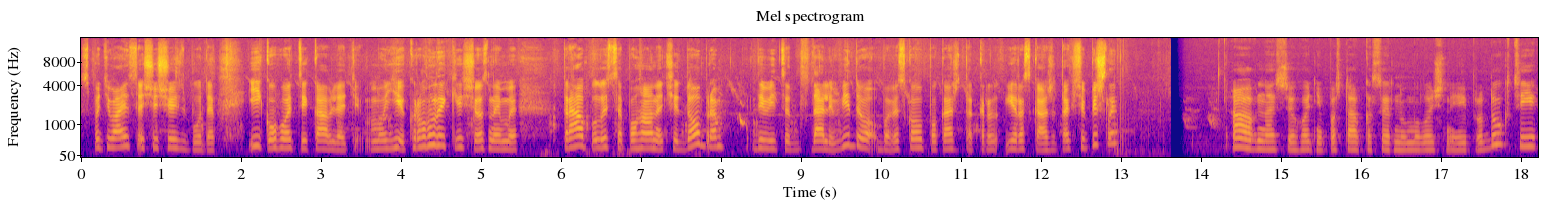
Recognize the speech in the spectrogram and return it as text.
сподіваюся, що щось буде. І кого цікавлять мої кролики, що з ними трапилося, погано чи добре. Дивіться далі відео, обов'язково покажу так і розкажу. Так що пішли. А в нас сьогодні поставка сирно-молочної продукції.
